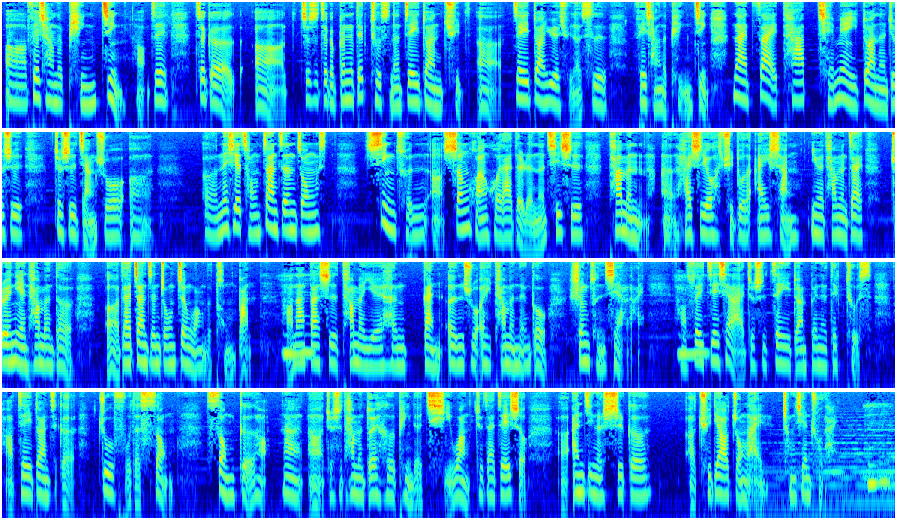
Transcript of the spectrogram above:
啊、呃、非常的平静。好，这这个呃就是这个 Benedictus 呢这一段曲呃这一段乐曲呢是非常的平静。那在它前面一段呢，就是就是讲说呃呃那些从战争中。幸存啊，生还回来的人呢？其实他们呃还是有许多的哀伤，因为他们在追念他们的呃在战争中阵亡的同伴。好，那但是他们也很感恩，说哎，他们能够生存下来。好，所以接下来就是这一段 Benedictus，好，这一段这个祝福的颂颂歌哈。那啊、呃，就是他们对和平的期望，就在这一首呃安静的诗歌。呃，曲调中来呈现出来。嗯。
